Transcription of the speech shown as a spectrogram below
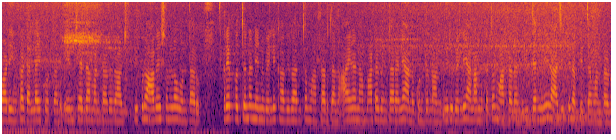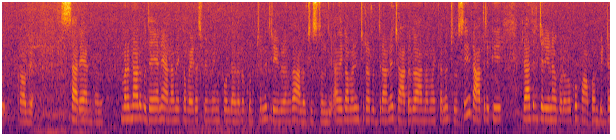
వాడు ఇంకా డల్ అయిపోతాడు. ఏం చేద్దామంటాడు రాజు? ఇప్పుడు ఆవేశంలో ఉంటారు. రేపు పొద్దున్న నేను వెళ్ళి కవి గారితో మాట్లాడతాను. ఆయన నా మాట వింటారని అనుకుంటున్నాను. మీరు వెళ్ళి అనామికతో మాట్లాడండి. ఇద్దరిని రాజుకి రప్పిద్దామంటాడు కావ్య. సరే అంటాడు మరునాడు ఉదయాన్నే అనామిక బయట స్విమ్మింగ్ పూల్ దగ్గర కూర్చుని తీవ్రంగా ఆలోచిస్తుంది. అది గమనించిన రుద్రాన్ని చాటుగా అనామికను చూసి రాత్రికి రాత్రి జరిగిన గొడవకు పాపం బిడ్డ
